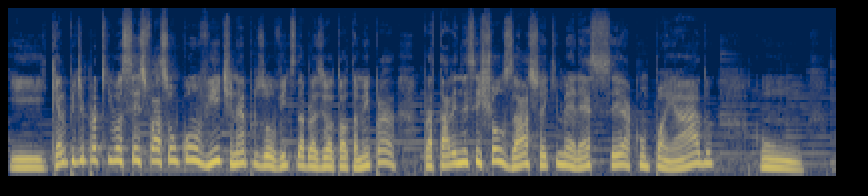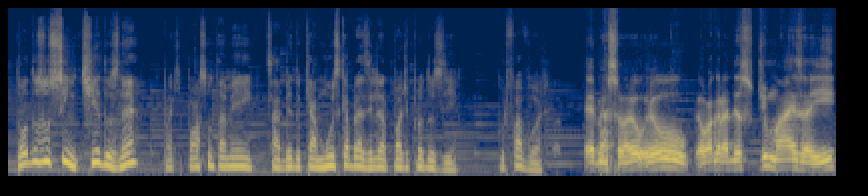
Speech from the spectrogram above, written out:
E quero pedir para que vocês façam um convite, né, para os ouvintes da Brasil Atual também, para estarem nesse showzaço aí que merece ser acompanhado com todos os sentidos, né, para que possam também saber do que a música brasileira pode produzir. Por favor. Emerson, eu, eu, eu agradeço demais aí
